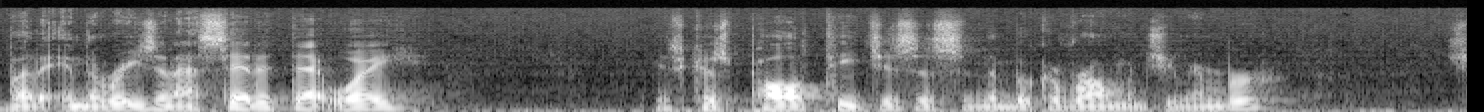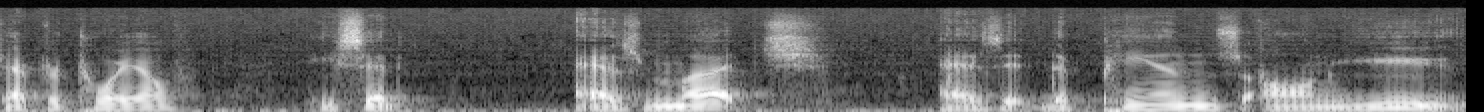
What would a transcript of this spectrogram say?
But and the reason I said it that way is because Paul teaches us in the book of Romans. You remember, chapter twelve. He said, "As much as it depends on you,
